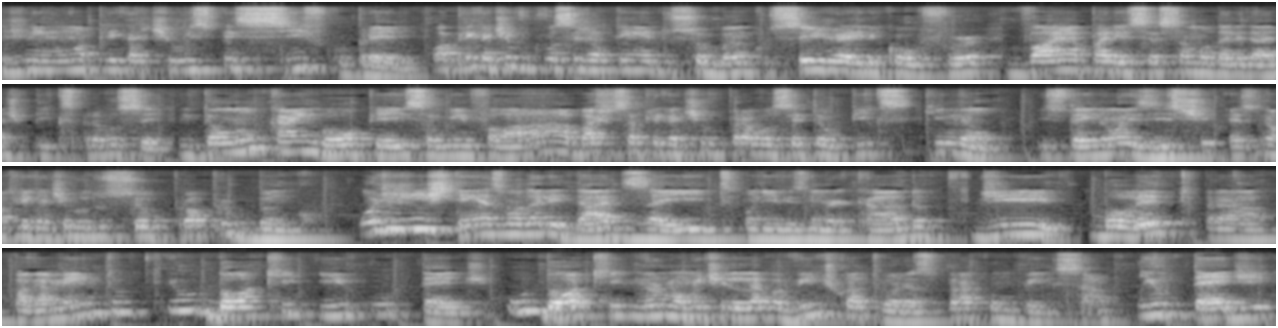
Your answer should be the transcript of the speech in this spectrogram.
de nenhum aplicativo específico para ele. O aplicativo que você já tem aí do seu banco, seja ele qual for, vai aparecer essa modalidade de Pix para você. Então não cai em golpe aí se alguém falar, ah, baixa esse aplicativo para você ter o Pix, que não. Isso daí não existe, é um aplicativo do seu próprio banco. Hoje a gente tem as modalidades aí disponíveis no mercado de boleto para pagamento e o DOC e o TED. O DOC normalmente ele leva 24 horas para compensar e o TED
